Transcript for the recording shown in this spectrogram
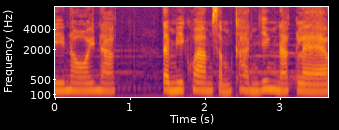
นี้น้อยนัก แต่มีความสำคัญยิ่งนักแล้ว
